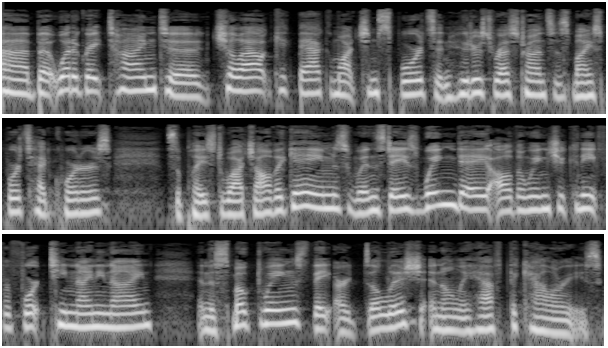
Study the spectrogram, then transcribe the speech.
Uh, but what a great time to chill out, kick back, and watch some sports. And Hooters Restaurants is my sports headquarters. It's a place to watch all the games. Wednesday's Wing Day, all the wings you can eat for fourteen ninety nine. And the smoked wings, they are delish and only half the calories.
